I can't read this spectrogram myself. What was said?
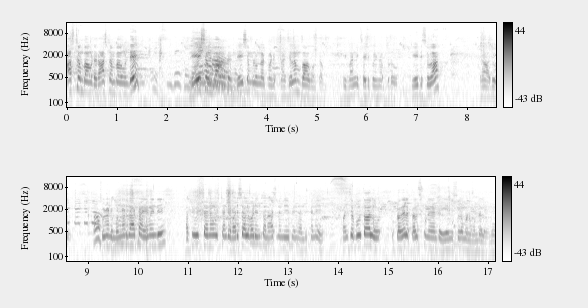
రాష్ట్రం బాగుంటుంది. రాష్ట్రం బాగుంటే దేశం బాగుంటుంది. దేశంలో ఉన్నటువంటి ప్రజలం బాగుంటాం. ఇవన్నీ చెడిపోయినప్పుడు ఏది సుగా రాదు. చూడండి మొన్నటి దాకా ఏమైంది అతివృష్టి అంటే వర్షాలు పడి ఇంత నాశనం అయిపోయింది అందుకని పంచభూతాలు ఒకవేళ కలుసుకున్నాయంటే ఏ మిస్సుగా మనం ఉండలేము.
